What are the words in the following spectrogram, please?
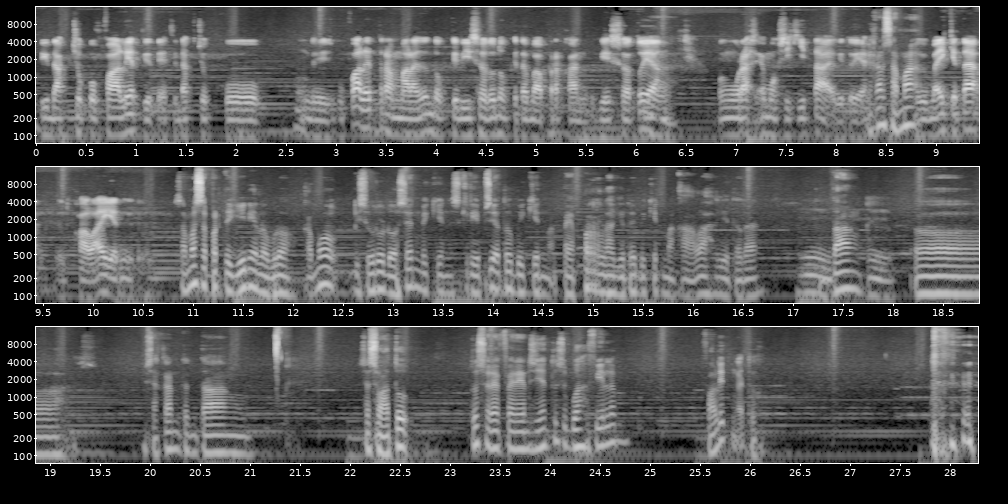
tidak cukup valid gitu ya, tidak cukup hmm, tidak cukup valid ramalan itu untuk jadi sesuatu untuk kita baperkan, jadi sesuatu yang menguras emosi kita gitu ya ya. kan sama Lebih baik kita untuk hal lain gitu. Sama seperti gini loh bro kamu disuruh dosen bikin skripsi atau bikin paper lah gitu bikin makalah gitu kan Hmm. tentang Hmm. eh misalkan tentang sesuatu terus referensinya tuh sebuah film valid nggak tuh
